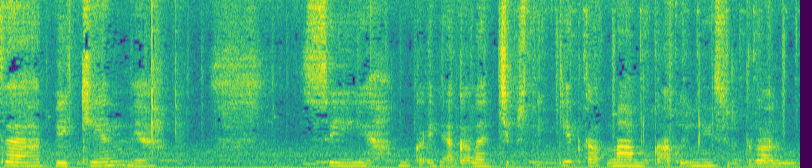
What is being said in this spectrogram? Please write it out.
kita bikin ya. Si muka ini agak lancip sedikit karena muka aku ini sudah terlalu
